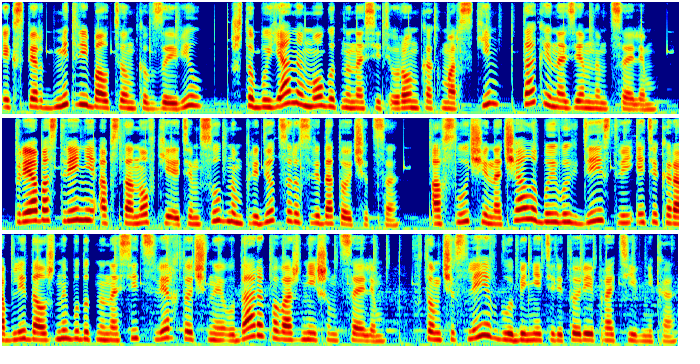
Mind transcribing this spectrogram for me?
Эксперт Дмитрий Болтенков заявил, что буяны могут наносить урон как морским, так и наземным целям. При обострении обстановки этим судном придется рассредоточиться, а в случае начала боевых действий эти корабли должны будут наносить сверхточные удары по важнейшим целям, в том числе и в глубине территории противника.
